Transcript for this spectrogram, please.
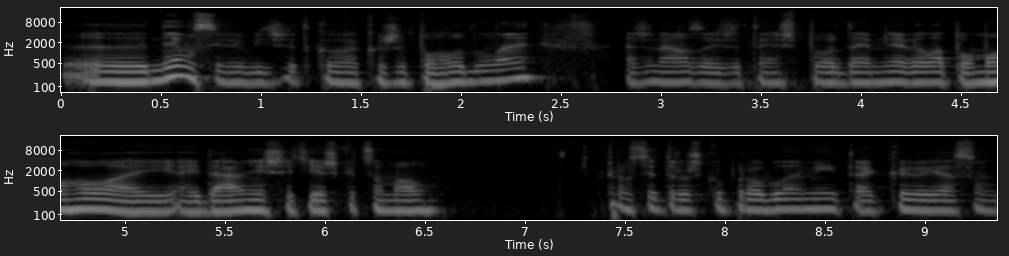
e, nemusíme byť všetko akože pohodlné a že naozaj, že ten šport aj mne veľa pomohol, aj, aj dávnejšie tiež, keď som mal proste trošku problémy, tak ja som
